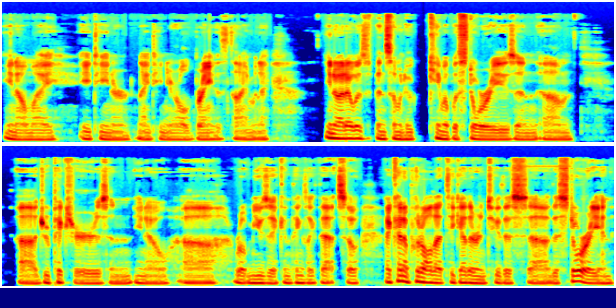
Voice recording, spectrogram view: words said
you know my 18 or 19 year old brain at the time. And I, you know, I'd always been someone who came up with stories and um, uh, drew pictures and you know uh, wrote music and things like that. So I kind of put all that together into this uh, this story, and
